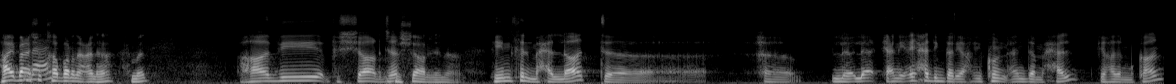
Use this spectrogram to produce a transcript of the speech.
هاي بعد شو بعد؟ تخبرنا عنها أحمد؟ هذه في في الشارجة الشارجه نعم. هي مثل محلات آه، آه، لا لا- يعني أي حد يقدر يكون عنده محل في هذا المكان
